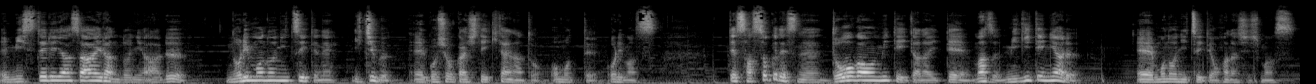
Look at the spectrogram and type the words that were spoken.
ミステリアスアイランドにある乗り物についてね一部、えご紹介していきたいなと思っておりますで早速ですね動画を見ていただいてまず右手にある、えものについてお話しします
